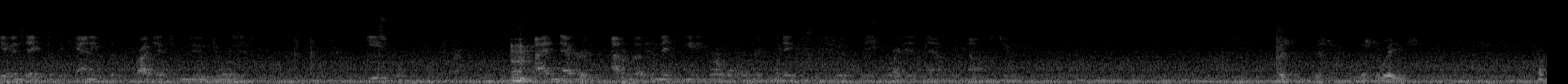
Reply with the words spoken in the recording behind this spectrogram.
give and take with the county for the project to move Dorset eastward. I had never, I don't know him making any verbal or written statements to it being where it is now reconstituted. Mr. Mr. Mr. Williams. I think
